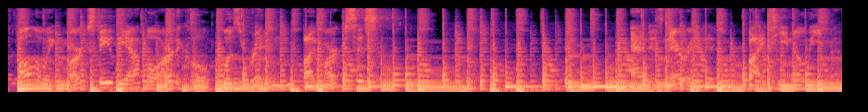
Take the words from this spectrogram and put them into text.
following Mark's Daily Apple article was written by Mark Sisson and is narrated by Tina Leaman.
